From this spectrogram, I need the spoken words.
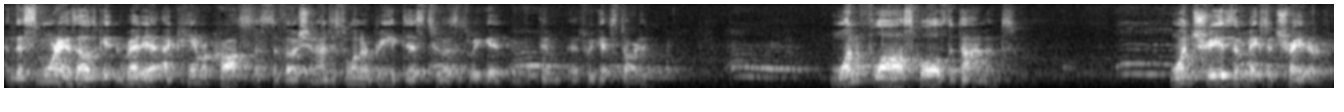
And this morning, as I was getting ready, I came across this devotion. I just want to read this to us as we get as we get started. One flaw spoils the diamond. One treason makes a traitor.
